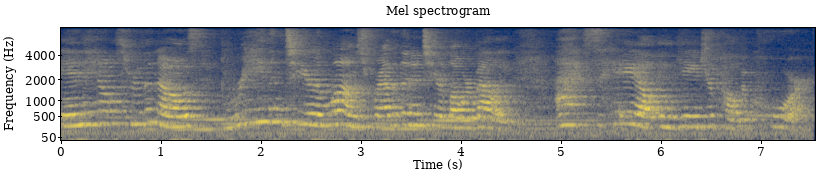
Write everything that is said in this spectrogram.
Inhale through the nose, breathe into your lungs rather than into your lower belly. Exhale, engage your pelvic core.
